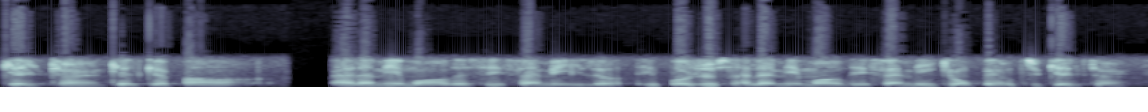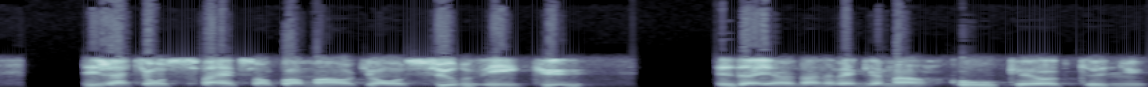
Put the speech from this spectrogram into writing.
quelqu'un, quelque part, à la mémoire de ces familles-là, et pas juste à la mémoire des familles qui ont perdu quelqu'un, des gens qui ont souffert, qui sont pas morts, qui ont survécu. C'est d'ailleurs dans le règlement en cours qu'a obtenu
